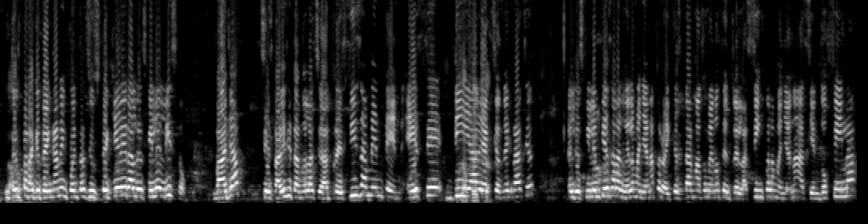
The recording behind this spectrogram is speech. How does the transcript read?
Entonces, para que tengan en cuenta, si usted quiere ir al desfile, listo. Vaya, si está visitando la ciudad precisamente en ese día de acción de gracias. El desfile empieza a las 9 de la mañana, pero hay que estar más o menos entre las 5 de la mañana haciendo fila,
